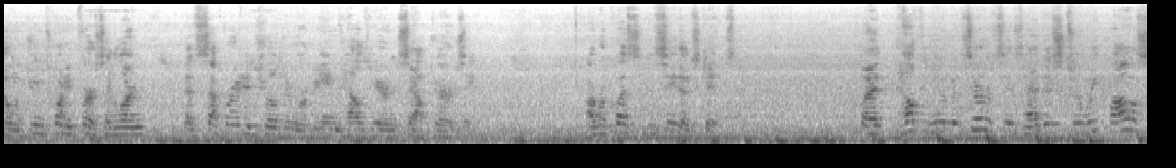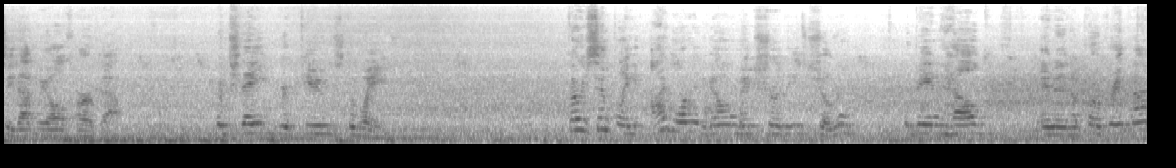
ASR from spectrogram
ago, on June 21st, I learned that separated children were being held here in South Jersey. I requested to see those kids. But Health and Human Services had this two-week policy that we all heard about, which they refused to waive. Very simply, I wanted to go and make sure these children were being held in an appropriate manner.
